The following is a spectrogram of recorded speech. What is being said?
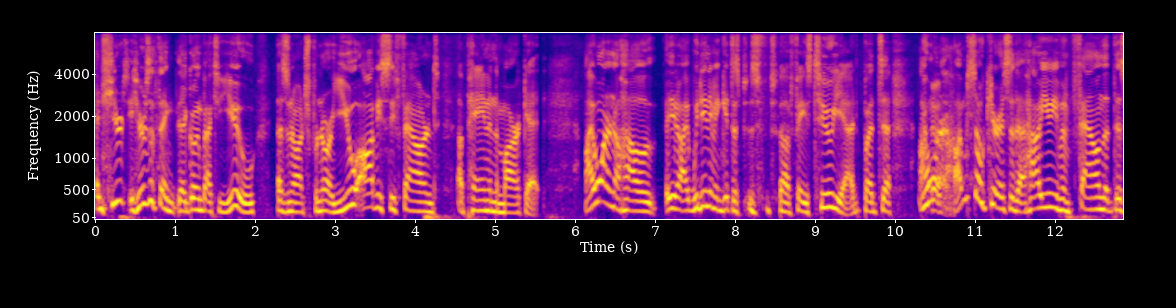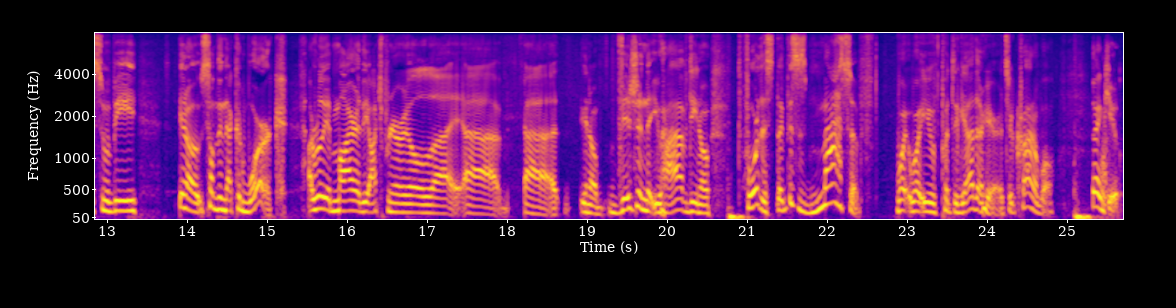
and here's here's the thing. uh, Going back to you as an entrepreneur, you obviously found a pain in the market. I want to know how. You know, I- we didn't even get to uh, phase two yet, but uh, I want. Yeah. I'm so curious as to how you even found that this would be. You know, something that could work. I really admire the entrepreneurial, uh, uh, uh, you know, vision that you have. You know, for this. Like, this is massive. What what you've put together here. It's incredible. Thank you.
